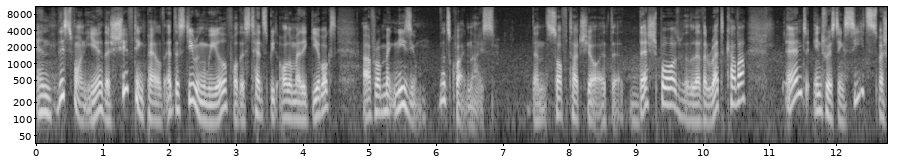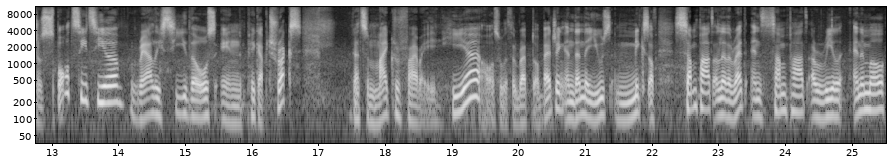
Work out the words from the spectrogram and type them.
And this one here, the shifting pedals at the steering wheel for this 10-speed automatic gearbox are from magnesium. That's quite nice. Then soft touch here at the dashboard with a leatherette cover. And interesting seats, special sports seats here. Rarely see those in pickup trucks. Got some microfiber in here, also with the Raptor badging, and then they use a mix of some parts are leatherette and some parts are real animal.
